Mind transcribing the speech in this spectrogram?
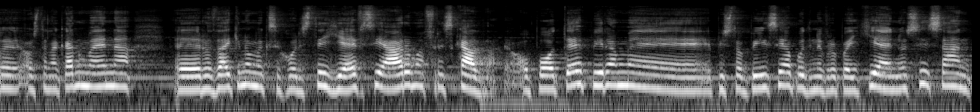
ε, ώστε να κάνουμε ένα ε, ροδάκινο με ξεχωριστή γεύση, άρωμα, φρεσκάδα. Οπότε πήραμε πιστοποίηση από την Ευρωπαϊκή Ένωση σαν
